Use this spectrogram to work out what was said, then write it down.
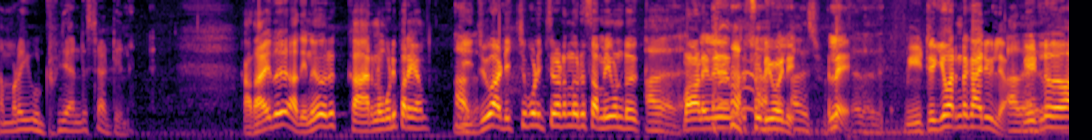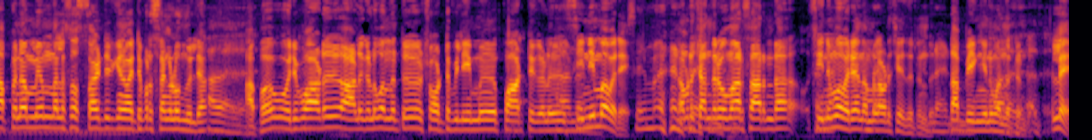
നമ്മുടെ യൂട്യൂബ് ചാനൽ സ്റ്റാർട്ട് ചെയ്യുന്നത് അതായത് അതിന് ഒരു കാരണം കൂടി പറയാം. ബിജു അടിച്ചു പൊളിച്ചു കിടന്ന ഒരു സമയമുണ്ട്. മാളിൽ സ്റ്റുഡിയോയിൽ. അല്ലേ. വീട്ടിലേക്ക് വരേണ്ട കാര്യമില്ല. വീട്ടിൽ അപ്പനും അമ്മയും നല്ല സ്വസ്ഥമായിട്ടിരിക്കുന്ന. മറ്റു പ്രശ്നങ്ങളൊന്നുമില്ല. അപ്പൊ ഒരുപാട് ആളുകൾ വന്നിട്ട് ഷോർട്ട് ഫിലിം പാട്ടുകൾ സിനിമ വരെ. നമ്മുടെ ചന്ദ്രകുമാർ സാറിന്റെ സിനിമ വരെ നമ്മൾ അവിടെ ചെയ്തിട്ടുണ്ട് ഡബിങ്ങിന് വന്നിട്ടുണ്ട്. അല്ലേ?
